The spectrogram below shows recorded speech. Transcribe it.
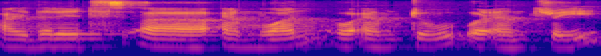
Either it's uh, M1 or M2 or M3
